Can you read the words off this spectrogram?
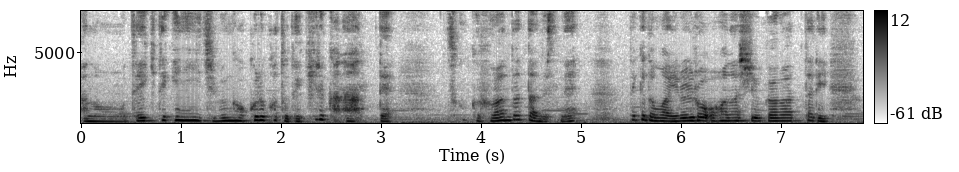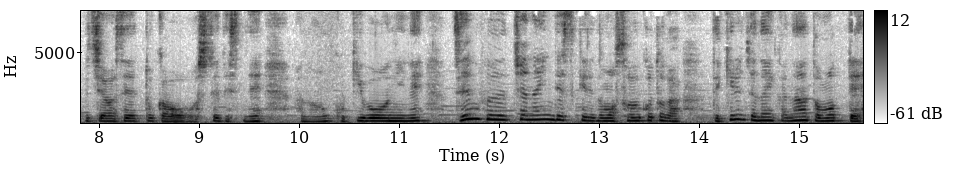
あの定期的に自分が送ることできるかなってすごく不安だったんですね。だけどまあいろいろお話伺ったり打ち合わせとかをしてですねあのご希望にね全部じゃないんですけれどもそういうことができるんじゃないかなと思って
